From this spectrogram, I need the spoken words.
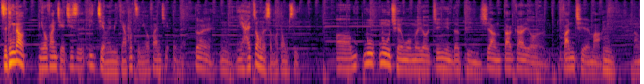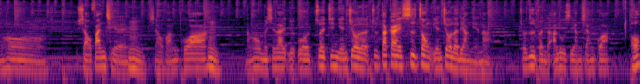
只听到牛番茄，其实你捡的米家不止牛番茄，对不对？对，嗯，你还种了什么东西？呃，目目前我们有经营的品相大概有番茄嘛，嗯，然后小番茄，嗯，小黄瓜，嗯，然后我们现在有我最近研究了，就是大概试种研究了两年呐，就日本的阿露斯洋香瓜，哦，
